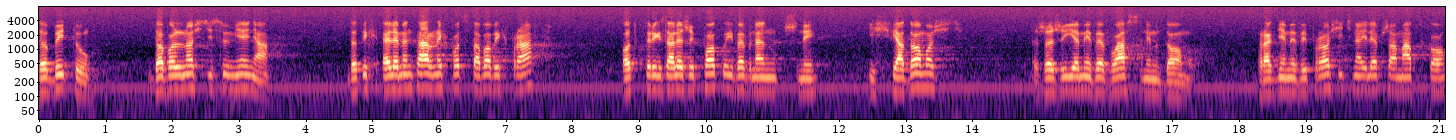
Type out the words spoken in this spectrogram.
do bytu, do wolności sumienia, do tych elementarnych, podstawowych praw, od których zależy pokój wewnętrzny i świadomość, że żyjemy we własnym domu. Pragniemy wyprosić, najlepsza Matko,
